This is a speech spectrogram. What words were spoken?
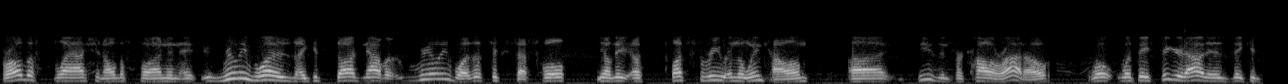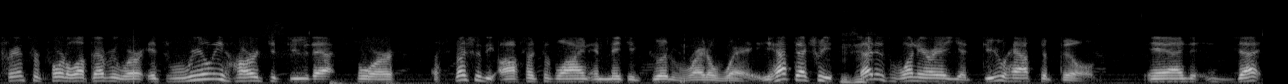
for all the flash and all the fun, and it really was like it's dog now, but it really was a successful, you know, the, a plus three in the win column uh, season for Colorado. Well, what they figured out is they could transfer portal up everywhere. It's really hard to do that for especially the offensive line and make it good right away. You have to actually mm-hmm. that is one area you do have to build. And that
